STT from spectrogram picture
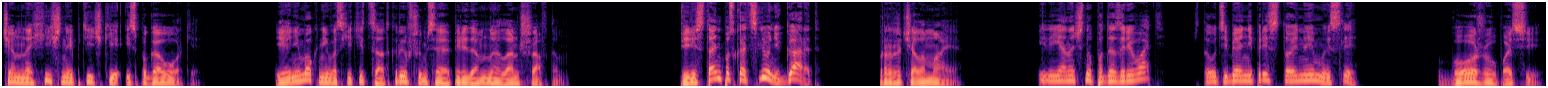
чем на хищной птичке из поговорки. Я не мог не восхититься открывшимся передо мной ландшафтом. «Перестань пускать слюни, Гаррет!» — прорычала Майя. «Или я начну подозревать, что у тебя непристойные мысли». «Боже упаси!»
